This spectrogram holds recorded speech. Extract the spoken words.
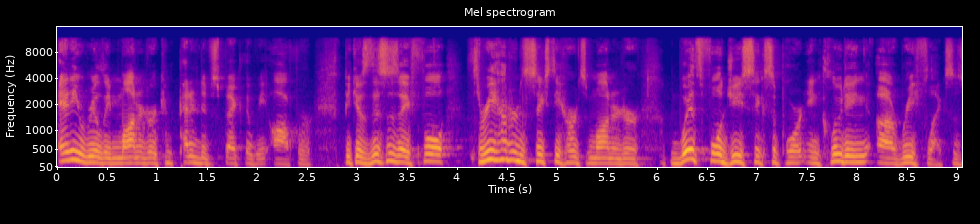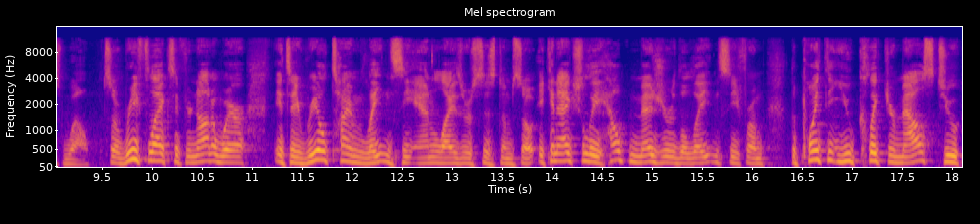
any really monitor competitive spec that we offer because this is a full 360 hertz monitor with full G-Sync support, including uh, Reflex as well. So Reflex, if you're not aware, it's a real-time latency analyzer system. So it can actually help measure the latency from the point that you click your mouse to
